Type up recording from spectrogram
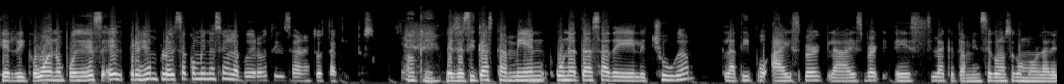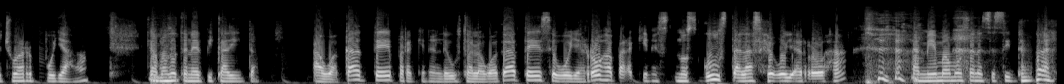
Qué rico. Bueno, pues es, es- por ejemplo, esa combinación la pudieras utilizar en estos taquitos. Ok. Necesitas también una taza de lechuga, la tipo iceberg. La iceberg es la que también se conoce como la lechuga repollada, que vamos a tener picadita. Aguacate, para quienes le gusta el aguacate, cebolla roja, para quienes nos gusta la cebolla roja. También vamos a necesitar.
